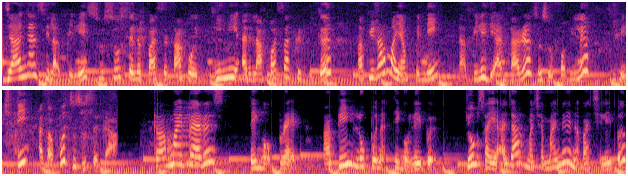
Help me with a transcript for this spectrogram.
Jangan silap pilih susu selepas setahun. Ini adalah fasa ketiga tapi ramai yang pening nak pilih di antara susu formula, UHT ataupun susu segar. Ramai parents tengok brand tapi lupa nak tengok label. Jom saya ajar macam mana nak baca label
